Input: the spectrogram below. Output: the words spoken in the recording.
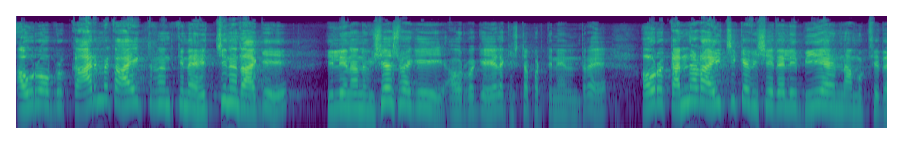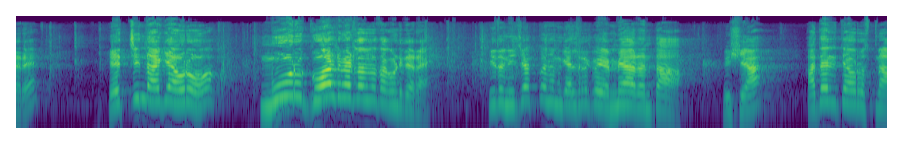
ಅವರು ಒಬ್ಬರು ಕಾರ್ಮಿಕ ಆಯುಕ್ತರನ್ನಕ್ಕಿಂತ ಹೆಚ್ಚಿನದಾಗಿ ಇಲ್ಲಿ ನಾನು ವಿಶೇಷವಾಗಿ ಅವ್ರ ಬಗ್ಗೆ ಹೇಳಕ್ಕೆ ಇಷ್ಟಪಡ್ತೀನಿ ಏನಂದರೆ, ಅವರು ಕನ್ನಡ ಐಚ್ಛಿಕ ವಿಷಯದಲ್ಲಿ ಬಿ ಎನ್ನು ಮುಗಿಸಿದ್ದಾರೆ. ಹೆಚ್ಚಿನದಾಗಿ ಅವರು ಮೂರು ಗೋಲ್ಡ್ ಮೆಡಲನ್ನು ತಗೊಂಡಿದ್ದಾರೆ. ಇದು ನಿಜಕ್ಕೂ ನಮಗೆಲ್ಲರಿಗೂ ಹೆಮ್ಮೆ ಆದಂಥ ವಿಷಯ. ಅದೇ ರೀತಿ ಅವರು ಸ್ನಾ,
